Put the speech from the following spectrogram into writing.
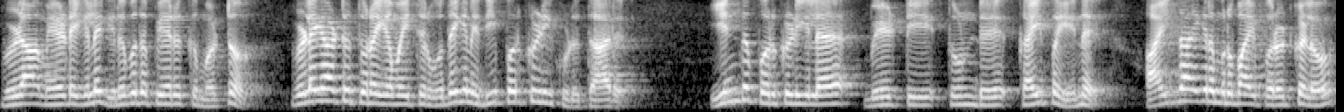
விழா மேடையில் இருபது பேருக்கு மட்டும் விளையாட்டுத்துறை அமைச்சர் உதயநிதி பொற்குழி கொடுத்தாரு. இந்த பொற்குழியில் வேட்டி துண்டு கைப்பைன்னு ஐந்தாயிரம் ரூபாய் பொருட்களும்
